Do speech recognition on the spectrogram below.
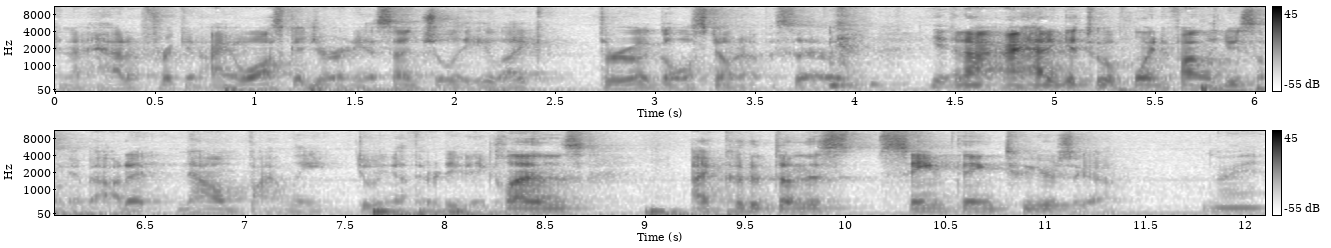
and I had a freaking ayahuasca journey essentially, like through a gallstone episode, Yeah. and I, I had to get to a point to finally do something about it. Now I'm finally doing a 30 day cleanse. I could have done this same thing two years ago. Right.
